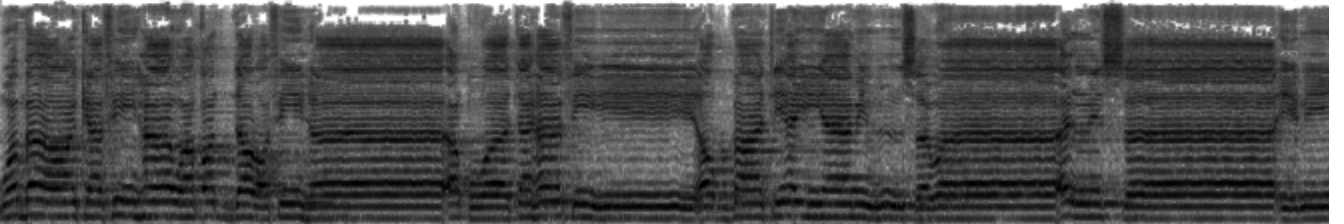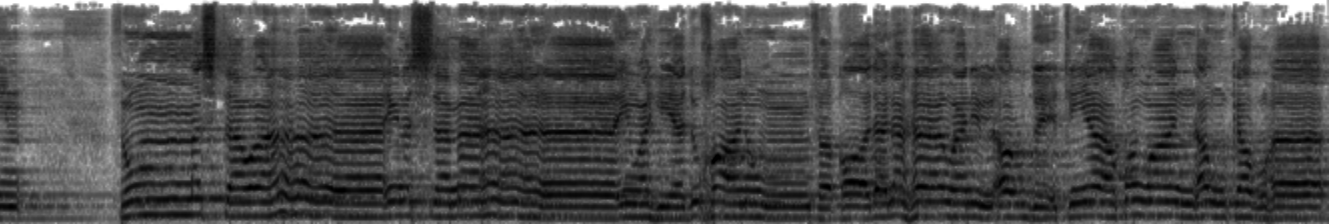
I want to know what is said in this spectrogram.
وبارك فيها وقدر فيها أقواتها في أربعة أيام سواء للسائلين. ثم استوى إلى السماء وهي دخان فقال لها وللأرض ائتيا طوعا أو كرها.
